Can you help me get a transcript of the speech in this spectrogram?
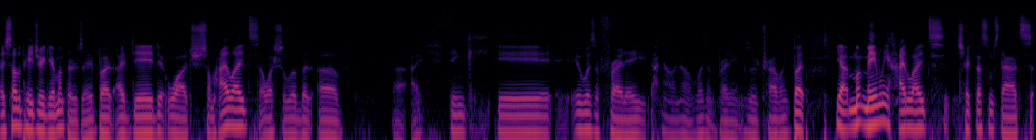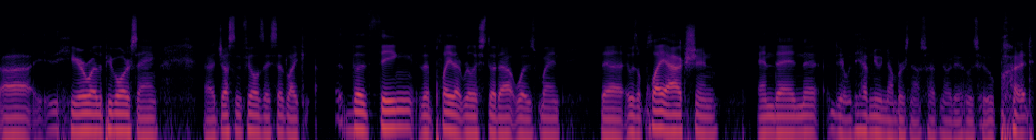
I saw the Patriot game on Thursday, but I did watch some highlights. I watched a little bit of. Uh, I think it it was a Friday. No, no, it wasn't Friday we were traveling. But yeah, m- mainly highlights. Checked out some stats. Uh, hear what the people are saying. Uh, Justin Fields. They said like the thing, the play that really stood out was when the it was a play action, and then uh, you know, they have new numbers now, so I have no idea who's who. But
